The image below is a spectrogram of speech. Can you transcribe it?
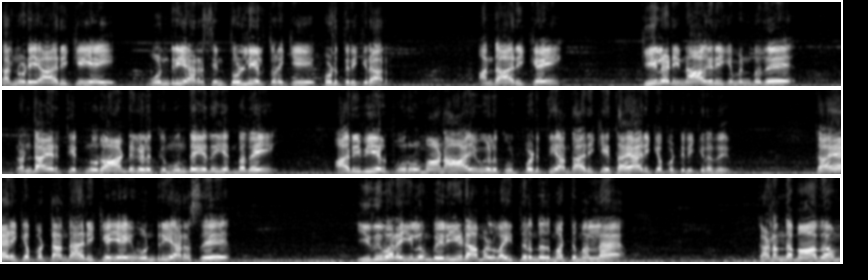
தன்னுடைய அறிக்கையை ஒன்றிய அரசின் தொல்லியல் துறைக்கு கொடுத்திருக்கிறார். அந்த அறிக்கை கீழடி நாகரிகம் என்பது ரெண்டாயிரத்தி எட்நூறு ஆண்டுகளுக்கு முந்தையது என்பதை அறிவியல் பூர்வமான ஆய்வுகளுக்கு உட்படுத்தி அந்த அறிக்கை தயாரிக்கப்பட்டிருக்கிறது. தயாரிக்கப்பட்ட அந்த அறிக்கையை ஒன்றிய அரசு இதுவரையிலும் வெளியிடாமல் வைத்திருந்தது மட்டுமல்ல கடந்த மாதம்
